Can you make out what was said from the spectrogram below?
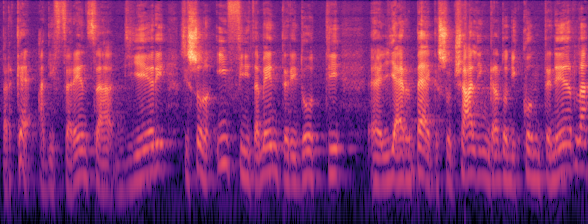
perché a differenza di ieri si sono infinitamente ridotti eh, gli airbag sociali in grado di contenerla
